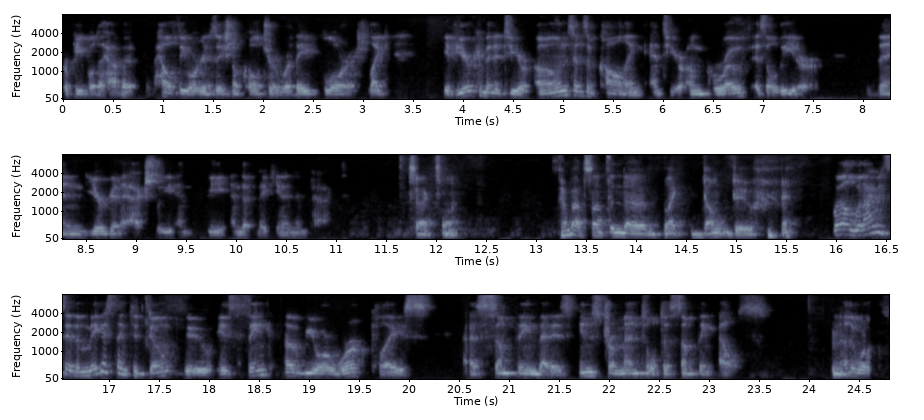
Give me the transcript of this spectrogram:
for people to have a healthy organizational culture where they flourish? Like, if you're committed to your own sense of calling and to your own growth as a leader, then you're going to actually end, be end up making an impact. It's excellent. How about something to like don't do? well, what I would say the biggest thing to don't do is think of your workplace as something that is instrumental to something else. In hmm. other words,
